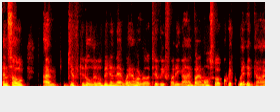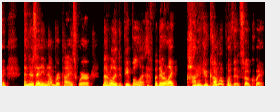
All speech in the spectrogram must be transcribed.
And so I'm gifted a little bit in that way. I'm a relatively funny guy, but I'm also a quick-witted guy. And there's any number of times where not only did people laugh, but they were like, "How did you come up with it so quick?"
